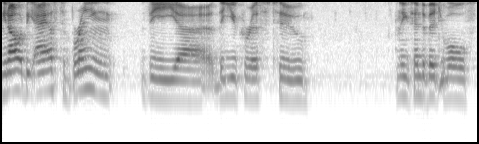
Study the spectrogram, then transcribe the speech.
you know, I would be asked to bring the uh, the Eucharist to these individuals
